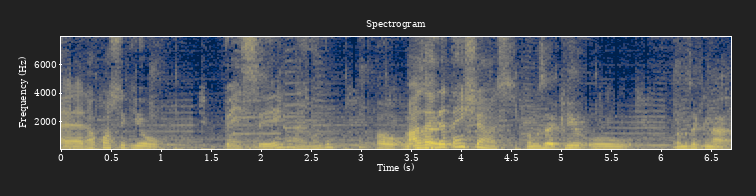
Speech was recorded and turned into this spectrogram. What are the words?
É, não conseguiu vencer ainda, Ó, mas ainda a- tem chance. Vamos aqui, o. Estamos aqui na.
